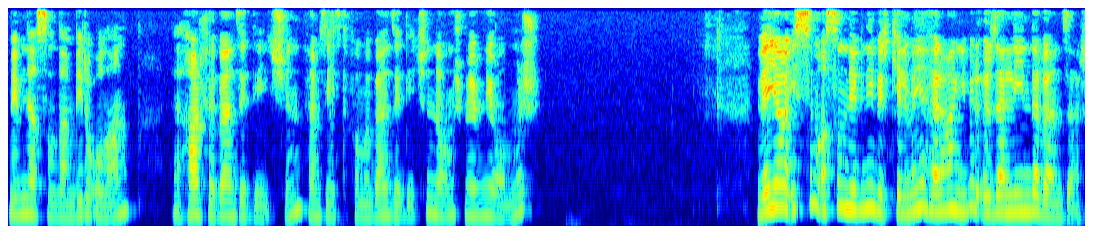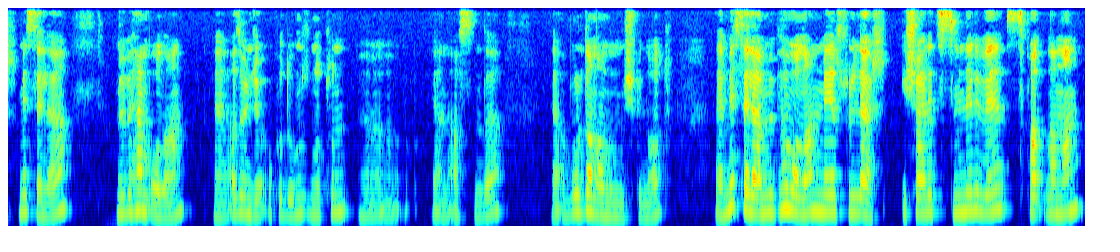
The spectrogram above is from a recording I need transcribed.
mebni asıldan biri olan e, harfe benzediği için hemze istifama benzediği için ne olmuş? Mebni olmuş. Veya isim asıl mebni bir kelimeye herhangi bir özelliğinde benzer. Mesela mübhem olan e, az önce okuduğumuz notun e, yani aslında e, buradan alınmış bir not. E, mesela mübhem olan mevsuller, işaret isimleri ve sıfatlanan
